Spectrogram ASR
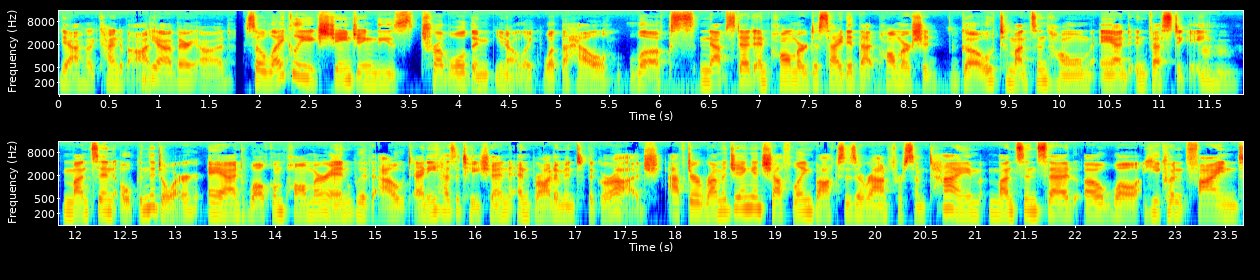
Yeah, like kind of odd. Yeah, very odd. So, likely exchanging these troubled and, you know, like what the hell looks, Nepstad and Palmer decided that Palmer should go to Munson's home and investigate. Mm-hmm. Munson opened the door and welcomed Palmer in without any hesitation and brought him into the garage. After rummaging and shuffling boxes around for some time, Munson said, Oh, well, he couldn't find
